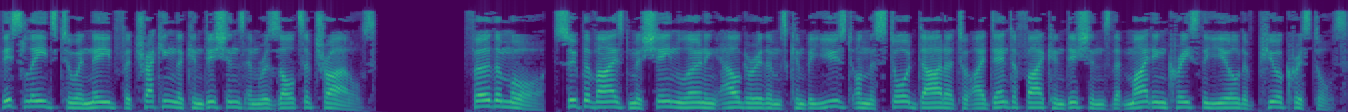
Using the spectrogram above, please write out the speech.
This leads to a need for tracking the conditions and results of trials. Furthermore, supervised machine learning algorithms can be used on the stored data to identify conditions that might increase the yield of pure crystals.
